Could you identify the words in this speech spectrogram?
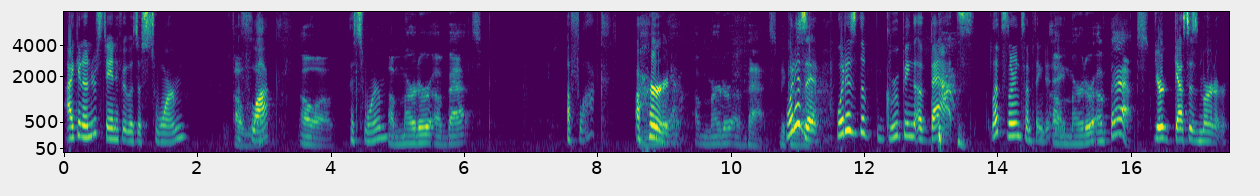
I can understand if it was a swarm, A, a flock, Oh, uh, a swarm, a, murder of bats. a flock, a herd. A murder of bats. What is it? What is the grouping of bats? Let's learn something today. A murder of bats. Your guess is murder.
